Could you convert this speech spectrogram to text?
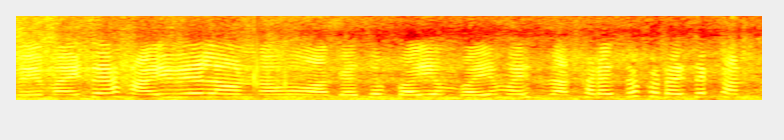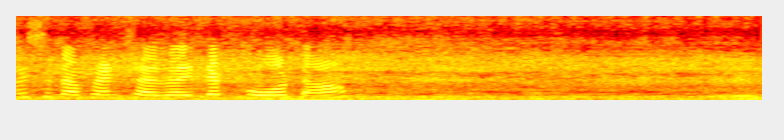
మేమైతే హైవేలో మాకైతే భయం భయం అవుతుంది. అక్కడైతే ఒకటైతే కనిపిస్తుంది ఫ్రెండ్స్ అదైతే కోట. ఏం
